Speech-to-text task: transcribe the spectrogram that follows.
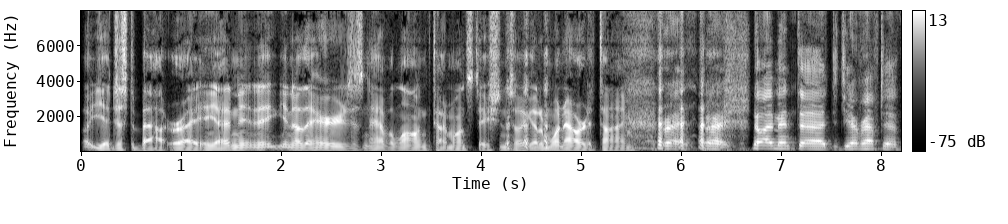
Oh, yeah, just about right. Yeah, and it, it- you know the Harrier doesn't have a long time on station, so I got them one hour at a time. right, right. No, I meant, uh, did you ever have to?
